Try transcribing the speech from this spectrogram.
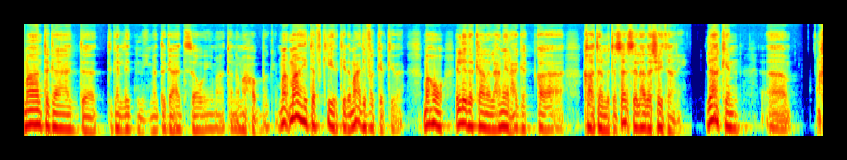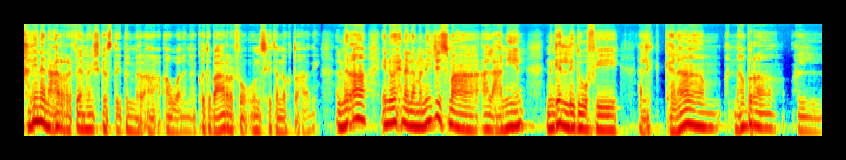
ما أنت قاعد تقلدني ما أنت قاعد تسوي ما أنا ما أحبك. ما, ما هي تفكير كذا ما حد يفكر كذا. ما هو إلا إذا كان العميل حقك قا- قاتل متسلسل هذا شيء ثاني. لكن آه خلينا نعرف أنا إيش قصدي بالمرآة اولا. أنا كنت بعرف ونسيت النقطة هذه. المرآة إنه إحنا لما نجلس مع العميل نقلده في الكلام النبرة ال-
